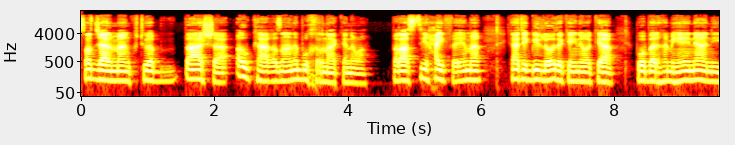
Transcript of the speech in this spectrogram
سەد جارمان کوتوە باشە ئەو کاغەزانە بۆ خڕناکەنەوە بەڕاستی حەیفە ئێمە کاتێک بیر لەوە دەکەینەوە کە بۆ بەرهەم هێنانی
